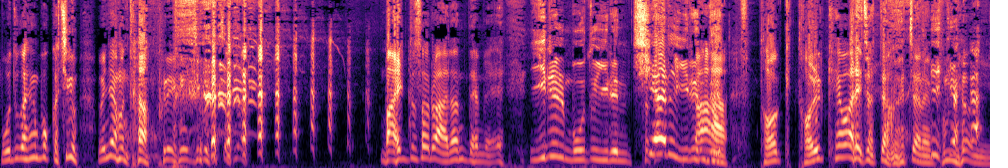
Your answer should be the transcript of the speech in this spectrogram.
모두가 행복하 지금 왜냐면 다 불행해지고 있잖아. 말도 서로 안 한다며. 이를 모두 잃은, 치아를 잃은 아, 듯. 더, 덜 쾌활해졌다고 했잖아요, 분명히.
